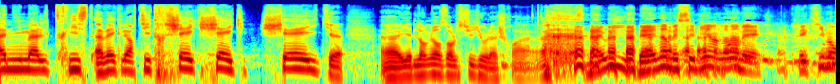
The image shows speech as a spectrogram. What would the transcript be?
Animal Triste avec leur titre Shake, Shake, Shake. Euh, Il y a de l'ambiance dans le studio là, je crois. Bah oui, bah non mais c'est bien. Non, non mais effectivement,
